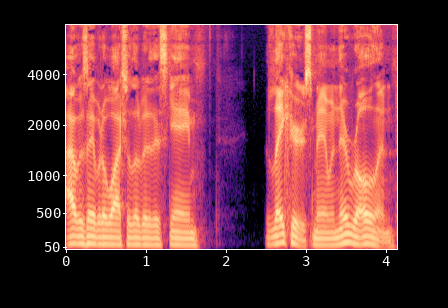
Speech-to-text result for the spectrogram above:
I was able to watch a little bit of this game. The Lakers, man, when they're rolling,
